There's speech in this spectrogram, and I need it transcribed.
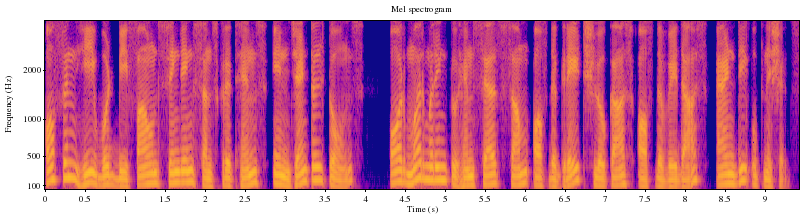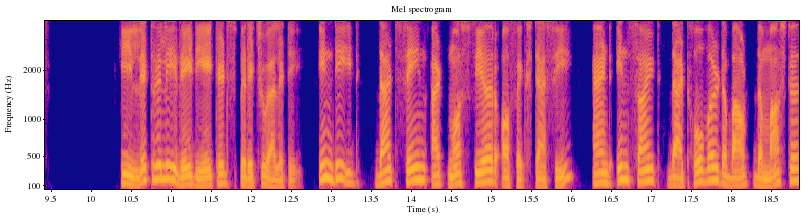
Often he would be found singing Sanskrit hymns in gentle tones, or murmuring to himself some of the great shlokas of the Vedas and the Upanishads. He literally radiated spirituality. Indeed, that same atmosphere of ecstasy and insight that hovered about the master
